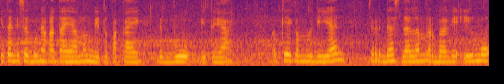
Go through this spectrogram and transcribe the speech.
kita bisa gunakan tayamum gitu pakai debu gitu ya. Oke kemudian cerdas dalam berbagai ilmu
